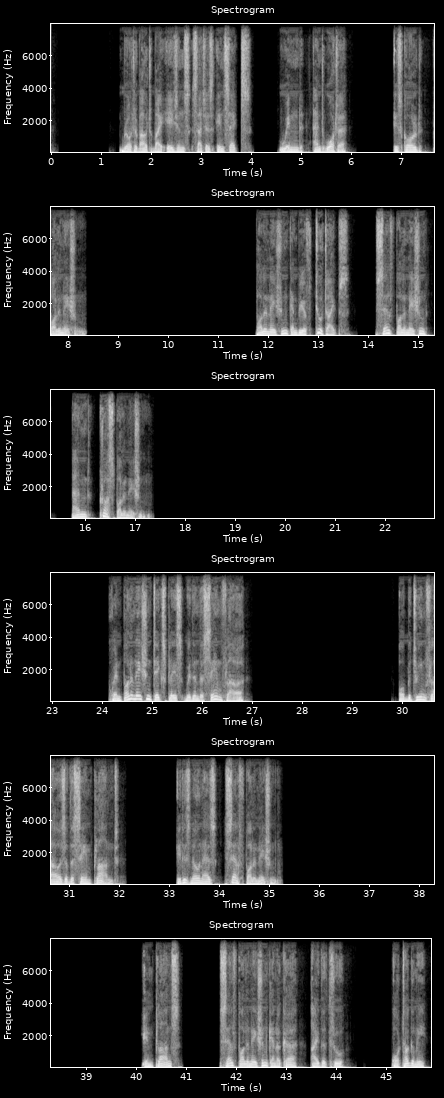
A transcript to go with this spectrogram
brought about by agents such as insects, wind and water, is called pollination. Pollination can be of two types, self-pollination and cross-pollination. When pollination takes place within the same flower or between flowers of the same plant, it is known as self-pollination. In plants, self-pollination can occur either through autogamy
